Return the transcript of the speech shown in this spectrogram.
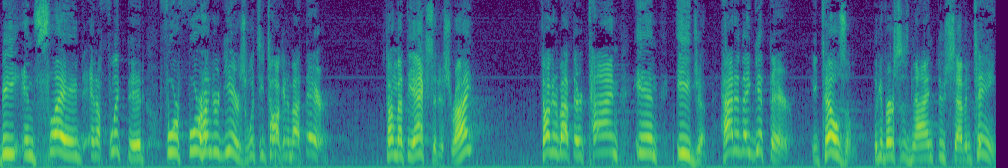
be enslaved and afflicted for 400 years. What's he talking about there? Talking about the Exodus, right? Talking about their time in Egypt. How did they get there? He tells them Look at verses 9 through 17.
